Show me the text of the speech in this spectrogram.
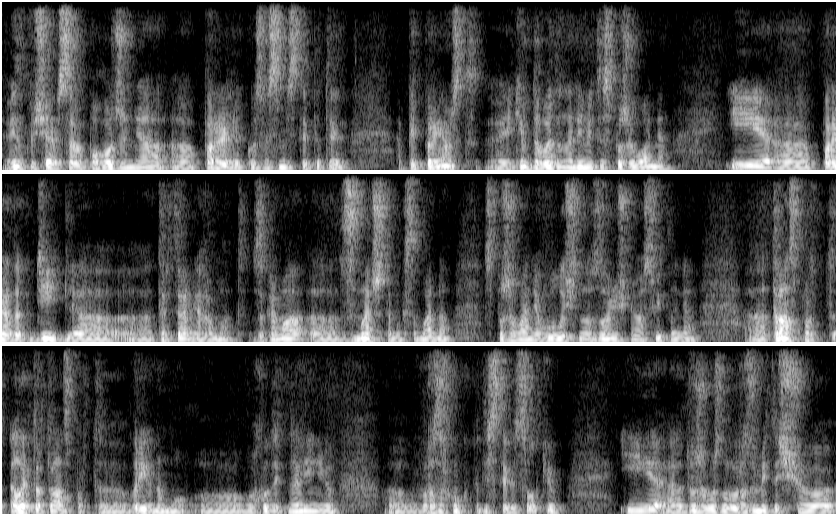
Він включає в себе погодження е, переліку з 85 підприємств, яким доведено ліміти споживання, і е, порядок дій для е, територіальних громад, зокрема, е, зменшити максимально споживання вуличного, зовнішнього освітлення, транспорт, електротранспорт в Рівному виходить на лінію в розрахунку 50%. І дуже важливо розуміти, що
